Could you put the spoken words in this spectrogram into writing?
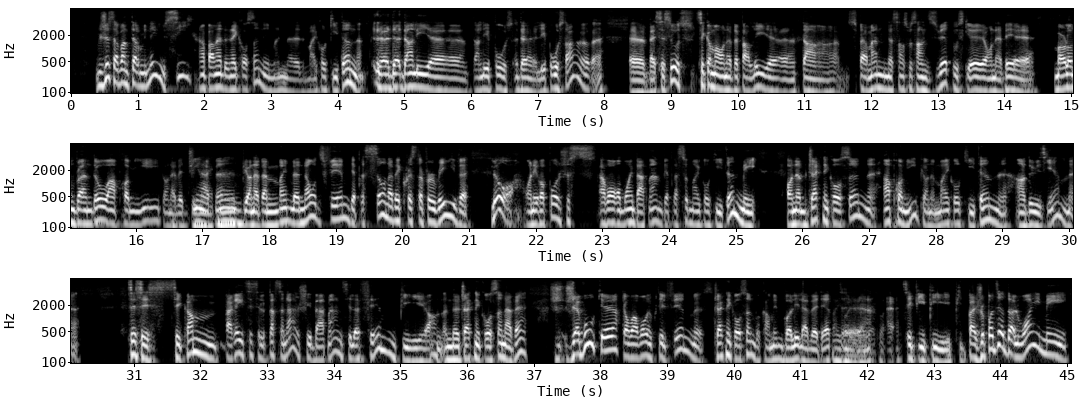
Mais juste avant de terminer aussi, en parlant de Nicholson et même euh, de Michael Keaton, euh, de- dans les euh, dans les, de- les posters, ben c'est ça, c'est comme on avait parlé dans Superman 1978 où ce on avait Marlon Brando en premier, puis on avait Gene Hackman. puis on avait même le nom du film, puis après ça on avait Christopher Reeve. Là, on n'ira pas juste avoir au moins Batman, puis après ça Michael Keaton, mais on a Jack Nicholson en premier, puis on a Michael Keaton en deuxième. Tu sais, c'est, c'est comme pareil, tu sais, c'est le personnage chez Batman, c'est le film, puis on, on a Jack Nicholson avant. J'avoue que quand on va avoir écouté le film, Jack Nicholson va quand même voler la vedette. Ouais, la euh, ouais. euh, tu sais, puis, puis, puis, ben, je veux pas dire de loin, mais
